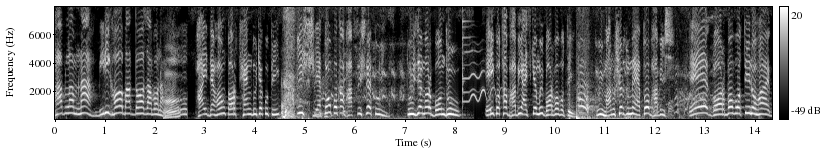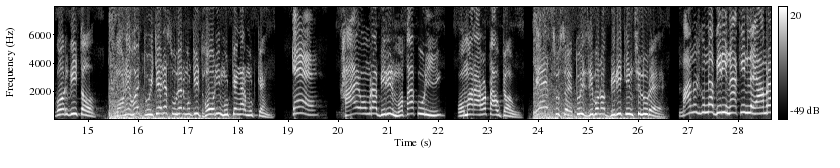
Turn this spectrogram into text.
ভাবলাম না বিড়ি খাওয়া বাদ দেওয়া যাব না ভাই দেহং তোর ঠ্যাং দুইটা কুতি ইস এত রে তুই? তুই যে মোর বন্ধু। এই কথা ভাবি আজকে মুই গর্ভবতী। তুই মানুষের জন্য এত ভাবিস। এ গর্ভবতী নহয় গর্বিত। মনে হয় দুইটারে চুলের মুঠি ধরি মুটকেং আর মুটকেং। কে খায় ওমরা বিড়ির মতা কুড়ি ওমার আরও টাউ টাউ। এ সুসে তুই জীবনত বিড়ি কিনছিলু রে। মানুষগুলো বিড়ি না কিনলে আমরা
